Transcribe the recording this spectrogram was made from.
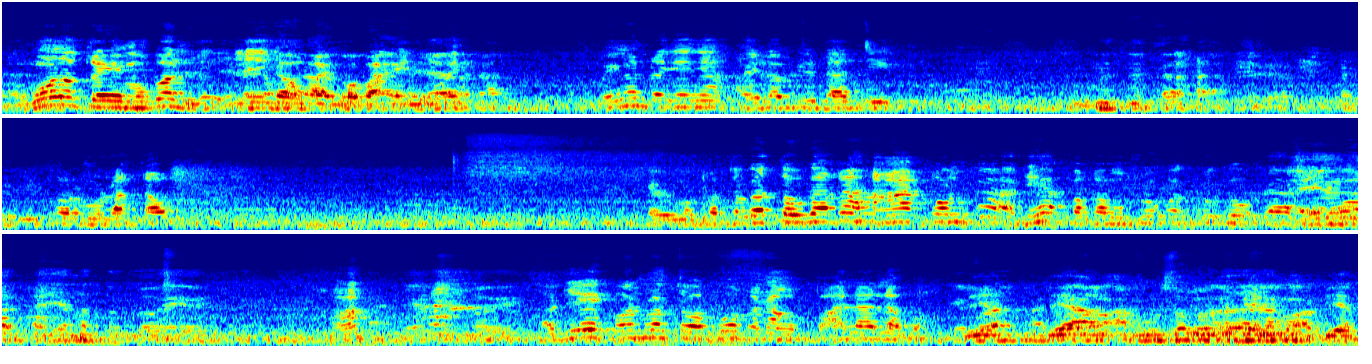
Oh, mo na tayo mo kan, ligaw kay babae eh. Mingon ra niya, I love you daddy. Formula ka. Kaya magpatuga-tuga ka, hangakon ka, diha baka musukag dugo mo. na, ayaw na tuloy eh. Ha? Ayaw na tuloy. Adi, kuan man to ako kanang paalala ba? Adi, ang gusto ko na ako abiyan.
